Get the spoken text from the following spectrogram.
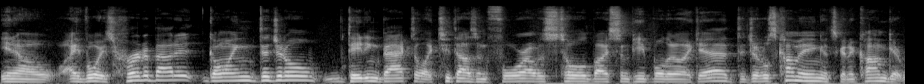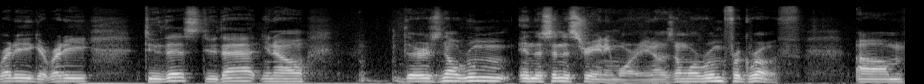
you know i've always heard about it going digital dating back to like 2004 i was told by some people they're like yeah digital's coming it's gonna come get ready get ready do this do that you know? There's no room in this industry anymore you know there's no more room for growth. Um,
